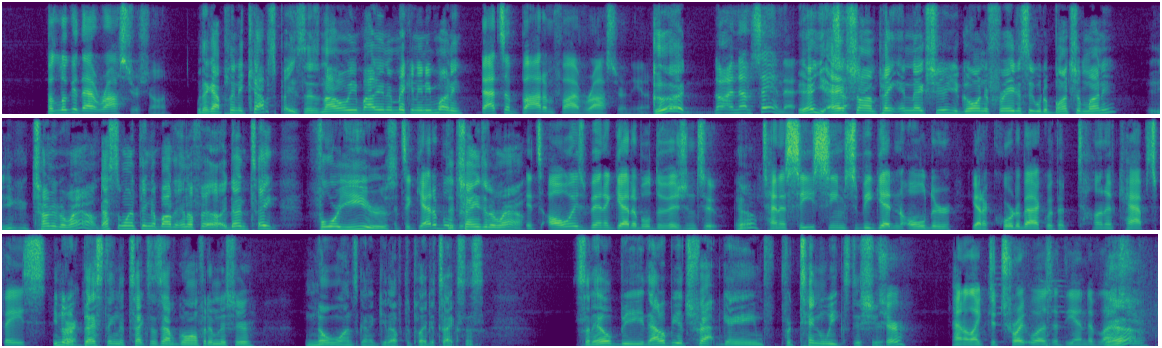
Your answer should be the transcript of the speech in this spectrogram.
but look at that roster, Sean. But they got plenty of cap space. There's not anybody in there making any money. That's a bottom five roster in the NFL. Good. No, and I'm saying that. Yeah, you add Sean Payton next year, you go into free agency with a bunch of money, you can turn it around. That's the one thing about the NFL. It doesn't take four years It's a gettable to change it around. It's always been a gettable division too. Yeah. Tennessee seems to be getting older. You got a quarterback with a ton of cap space. You know the best thing the Texans have going for them this year? No one's going to get up to play the Texans. So they'll be that'll be a trap game for 10 weeks this year. Sure. Kind of like Detroit was at the end of last Yeah. year.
